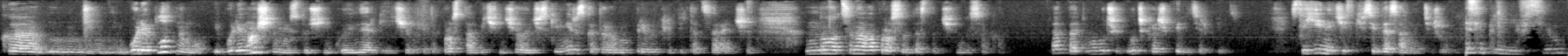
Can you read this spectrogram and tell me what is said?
к более плотному и более мощному источнику энергии, чем это просто обычный человеческий мир, с которым мы привыкли питаться раньше. Но цена вопроса достаточно высока, да, поэтому лучше, лучше, конечно, перетерпеть. Стихийные чистки всегда самые тяжелые. Если прилив сил.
